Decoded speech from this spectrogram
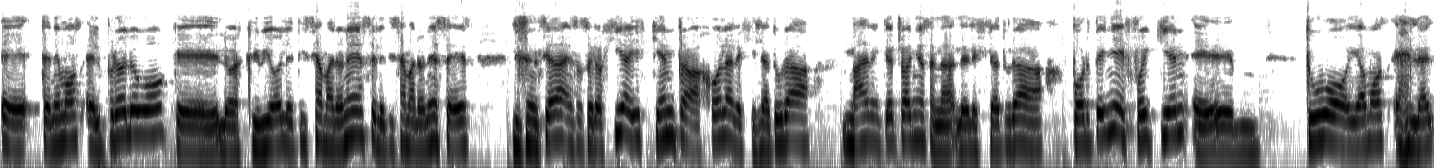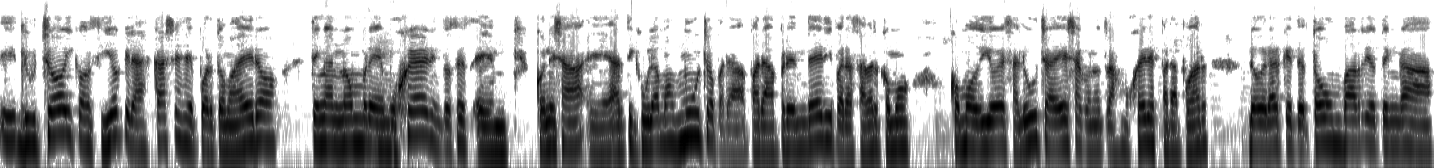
Eh, tenemos el prólogo que lo escribió Leticia Maronese. Leticia Maronese es licenciada en sociología y es quien trabajó en la legislatura más de 28 años en la, la legislatura porteña y fue quien eh, tuvo, digamos, la- luchó y consiguió que las calles de Puerto Madero tengan nombre de mujer, entonces eh, con ella eh, articulamos mucho para, para aprender y para saber cómo, cómo dio esa lucha ella con otras mujeres para poder lograr que todo un barrio tenga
